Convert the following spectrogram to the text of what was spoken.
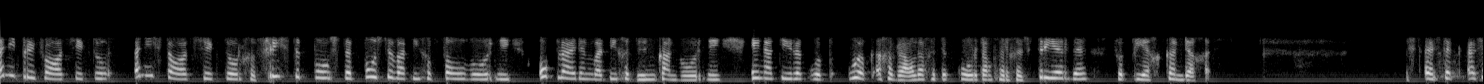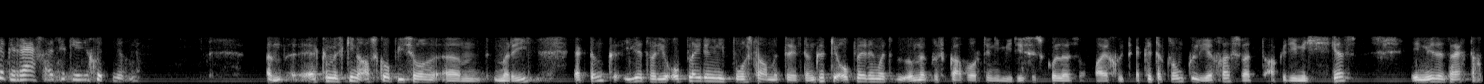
in die private sektor, in die staatssektor, gefriesde poste, poste wat nie gevul word nie, opleiding wat nie gedoen kan word nie en natuurlik ook ook 'n geweldige tekort aan geregistreerde verpleegkundiges. Is ek as ek reg as ek hierdie goed noem. Um, ek kan miskien afskop hierso ehm um, Marie. Ek dink jy weet wat die opleiding in die postaal betref, dink ek die opleiding wat op die oomblik verskaf word in die mediese skole is baie goed. Ek het 'n klomp kollegas wat akademisies en jy weet dit is regtig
